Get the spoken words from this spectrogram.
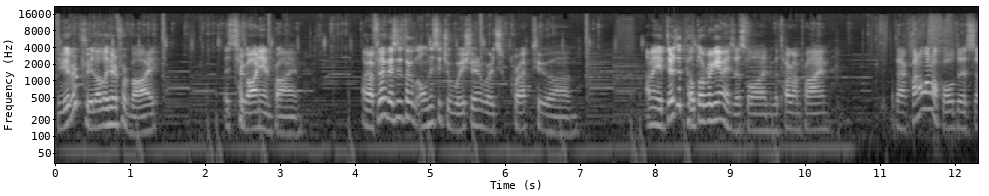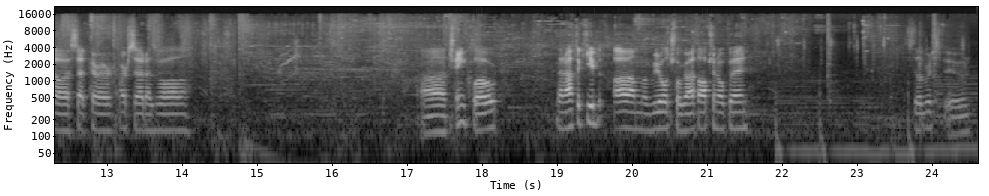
Do you ever pre-level here for Vi? It's Targonian Prime. Okay, I feel like this is like the only situation where it's correct to, um... I mean, if there's a Piltover game, it's this one with Targon Prime. But I kind of want to hold this uh, set pair, or set as well. Uh, Chain Cloak. Then I have to keep um, a real Cho'Gath option open. Silver Spoon.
